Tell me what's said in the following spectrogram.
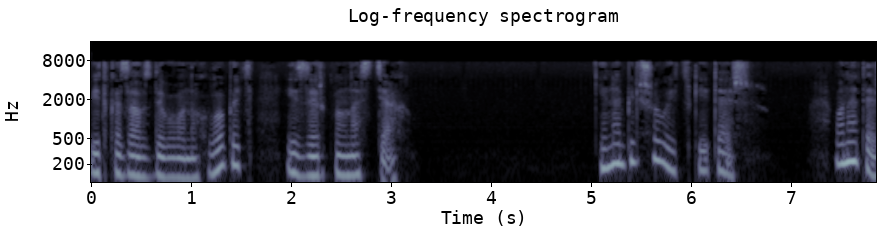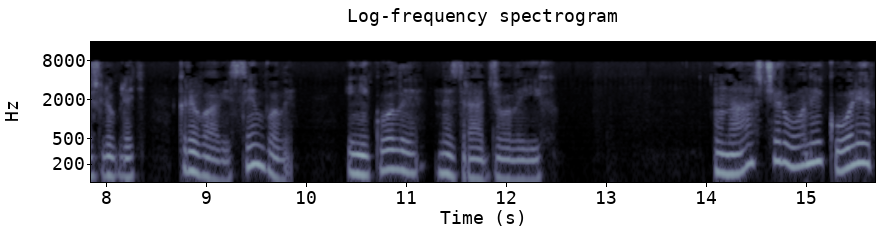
відказав здивовано хлопець і зиркнув на стяг. І на більшовицький теж. Вони теж люблять криваві символи і ніколи не зраджували їх. У нас червоний колір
